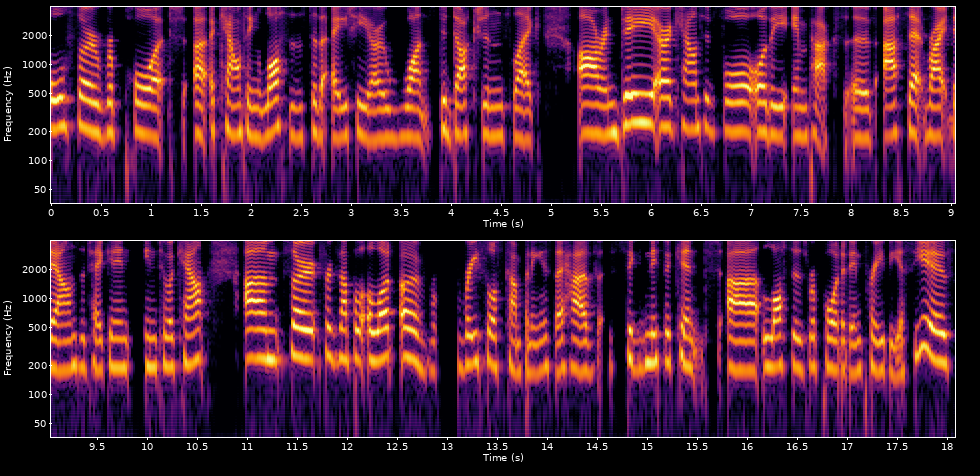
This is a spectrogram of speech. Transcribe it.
also report uh, accounting losses to the ATO once deductions like R&D are accounted for or the impacts of asset write-downs are taken in, into account. Um, so, for example, a lot of resource companies they have significant uh, losses reported in previous years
